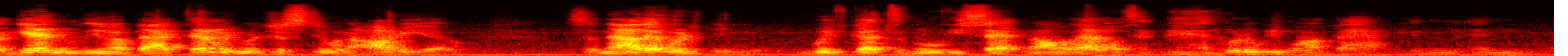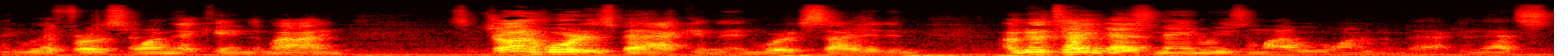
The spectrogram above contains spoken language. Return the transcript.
again, you know, back then we were just doing audio. So now that we're we've got the movie set and all that, I was like, man, who do we want back? And, and you were the first one that came to mind. So John Hord is back, and, and we're excited. And I'm going to tell you guys the main reason why we wanted him back, and that's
